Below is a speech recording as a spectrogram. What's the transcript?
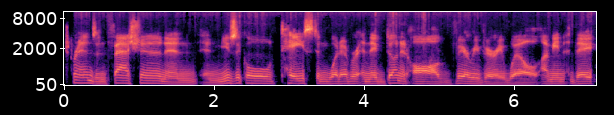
trends and fashion and and musical taste and whatever, and they've done it all very, very well. I mean, they,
